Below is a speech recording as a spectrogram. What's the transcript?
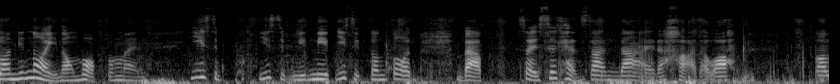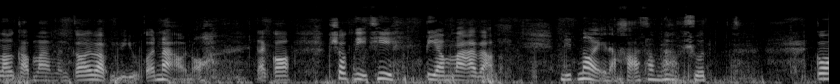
ร้อนนิดหน่อยน้องบอกประมาณ 20 20 นิดนิด20 ต้นต้นแบบใส่เสื้อแขนสั้นได้นะคะ แต่ว่าตอนเรากลับมามันก็แบบอยู่ๆก็หนาวเนาะแต่ก็โชคดีที่เตรียมมาแบบนิดหน่อยนะคะสำหรับชุด ก็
